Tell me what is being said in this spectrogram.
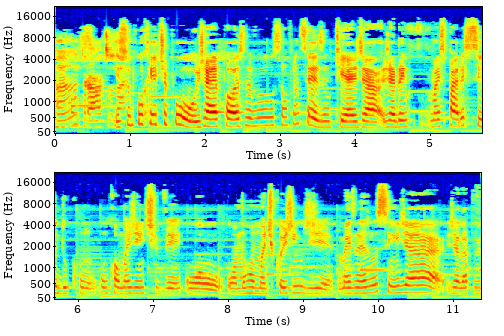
Ah, contrato, né? Isso porque, tipo, já é pós-Revolução Francesa, que é, já, já é bem mais parecido com, com como a gente vê o, o amor romântico hoje em dia. Mas mesmo assim, já, já dá pra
